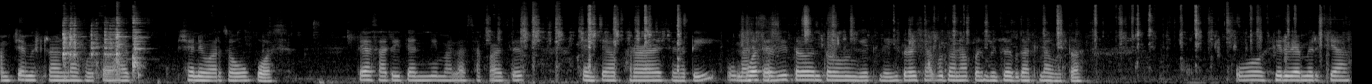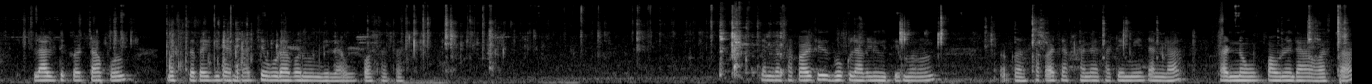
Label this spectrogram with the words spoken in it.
आमच्या मिस्टरांना होता आज शनिवारचा उपवास. त्यासाठी त्यांनी मला सकाळचेच त्यांच्या फराळासाठी उपवासाचे तळण तळून घेतले. इकडे साबुदाणा पण भिजत घातला होता. व हिरव्या मिरच्या लाल तिखट टाकून मस्तपैकी त्यांना चिवडा बनवून दिला उपवासाचा. त्यांना सकाळचीच भूक लागली होती म्हणून क- सकाळच्या खाण्यासाठी मी त्यांना साडेनऊ पावणे दहा वाजता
